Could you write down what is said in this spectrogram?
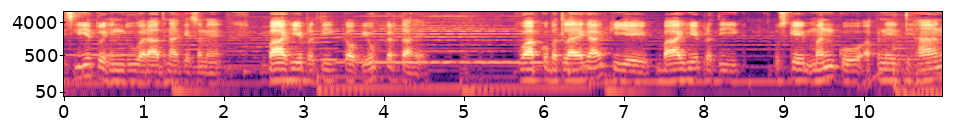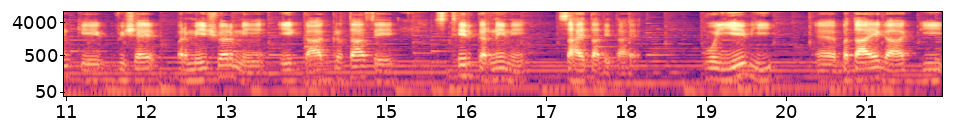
इसलिए तो हिंदू आराधना के समय बाह्य प्रतीक का उपयोग करता है। वो आपको बतलाएगा कि ये बाह्य प्रतीक उसके मन को अपने ध्यान के विषय परमेश्वर में एकाग्रता से स्थिर करने में सहायता देता है। वो ये भी बताएगा कि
